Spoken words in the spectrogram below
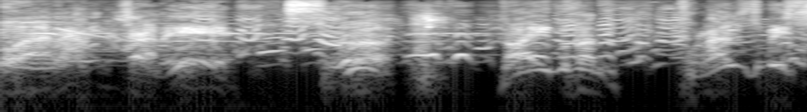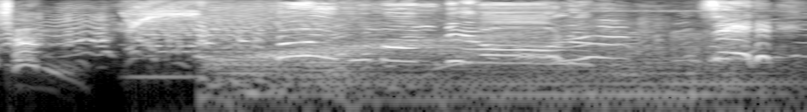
笑うんじゃねえ。さあダイブマントランスミッション。ちちち逃げを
